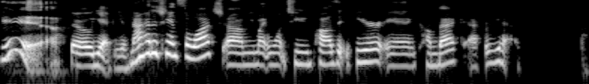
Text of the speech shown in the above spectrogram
Yeah. So yeah, if you have not had a chance to watch, um, you might want to pause it here and come back after you have.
